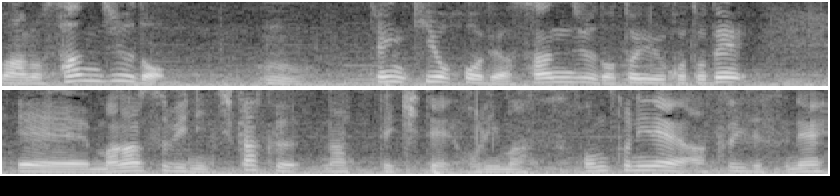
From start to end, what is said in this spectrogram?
まあ、あの30度、うん、天気予報では30度ということで、えー、真夏日に近くなってきております。本当にね暑いですね。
